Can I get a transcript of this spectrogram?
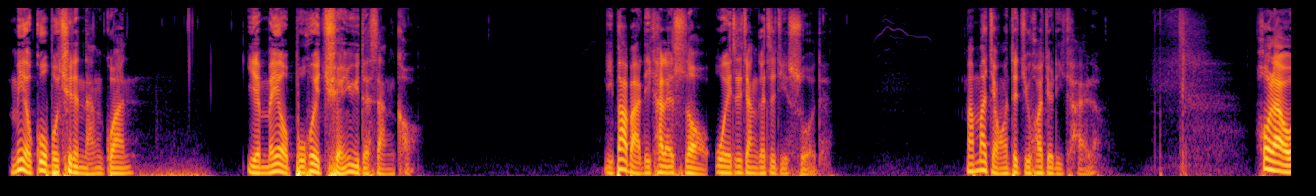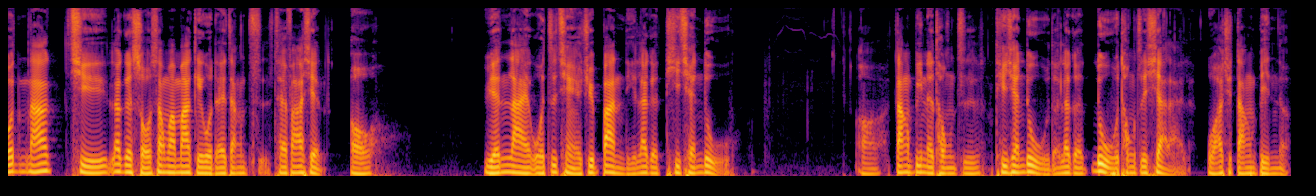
没有过不去的难关，也没有不会痊愈的伤口。”你爸爸离开的时候，我也是这样跟自己说的。妈妈讲完这句话就离开了。后来我拿起那个手上妈妈给我的那张纸，才发现哦，原来我之前也去办理那个提前入伍。啊，当兵的通知，提前入伍的那个入伍通知下来了，我要去当兵了。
